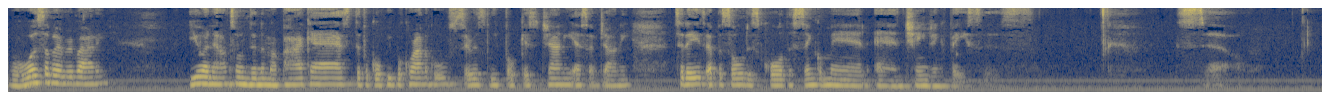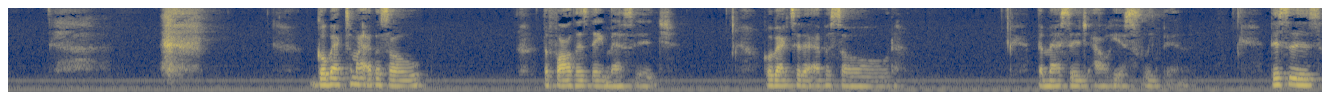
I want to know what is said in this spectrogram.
What's up, everybody? You are now tuned into my podcast, Difficult People Chronicles, Seriously Focused Johnnie, SF Johnnie. Today's episode is called The Single Man and Changing Faces. So, go back to my episode, The Father's Day Message. Go back to the episode, The Message Out Here Sleeping. This is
